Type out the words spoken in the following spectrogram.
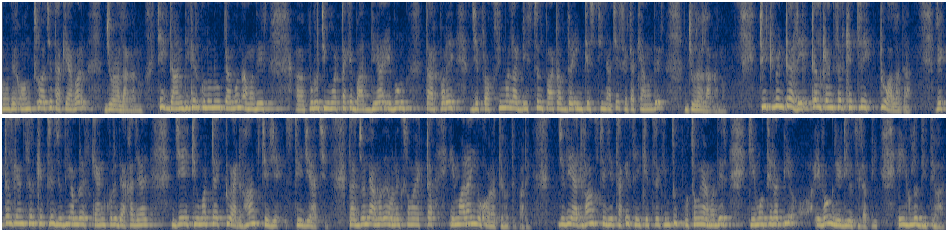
আমাদের অন্ত্র আছে, তাকে আবার জোড়া লাগানো। ঠিক ডান দিকের কোলনেও তেমন আমাদের পুরো টিউমারটাকে বাদ দেওয়া এবং তারপরে যে প্রক্সিমাল আর distal part of the intestine আছে, সেটাকে আমাদের জোড়া লাগানো। ট্রিটমেন্টটা রেকটাল ক্যান্সার ক্ষেত্রে একটু আলাদা। রেকটাল ক্যান্সার ক্ষেত্রে যদি আমরা স্ক্যান করে দেখা যায় যে টিউমারটা একটু অ্যাডভান্স স্টেজে স্টেজে আছে, তার জন্য আমাদের অনেক সময় একটা এমআরআইও করাতে হতে পারে। যদি অ্যাডভান্স স্টেজে থাকে, সেই ক্ষেত্রে কিন্তু প্রথমে আমাদের কেমোথেরাপি এবং রেডিওথেরাপি এইগুলো দিতে হয়।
